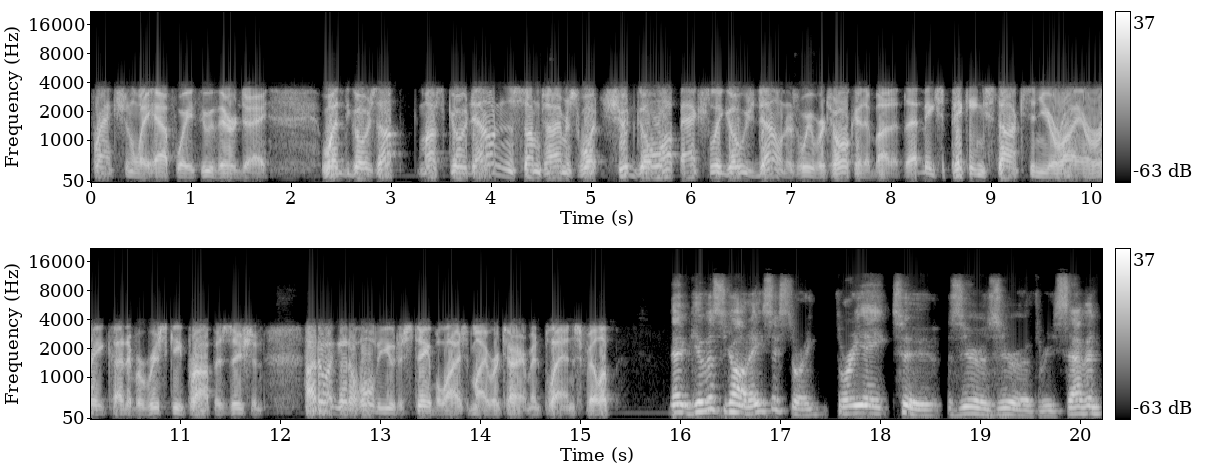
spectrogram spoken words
fractionally halfway through their day. What goes up must go down, and sometimes what should go up actually goes down, as we were talking about it. That makes picking stocks in your IRA kind of a risky proposition. How do I get a hold of you to stabilize my retirement plans, Phillip? then give us a call at 863-382-0037.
